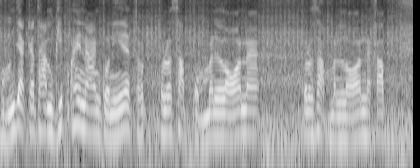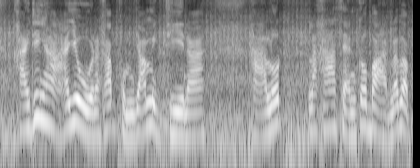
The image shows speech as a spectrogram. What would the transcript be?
ผมอยากจะทำคลิปให้นานกว่านี้นะโทโทรศัพท์ผมมันร้อนนะ โทรศัพท์มันร้อนนะครับ ใครที่หาอยู่นะครับ ผมย้ำอีกทีนะ หารถราคาแสนกว่าบาทแล้วแบบ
